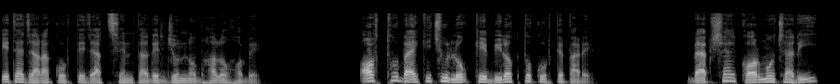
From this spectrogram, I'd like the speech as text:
এটা যারা করতে যাচ্ছেন তাদের জন্য ভালো হবে। অর্থ ব্যয় কিছু লোককে বিরক্ত করতে পারে। ব্যবসায় কর্মচারী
